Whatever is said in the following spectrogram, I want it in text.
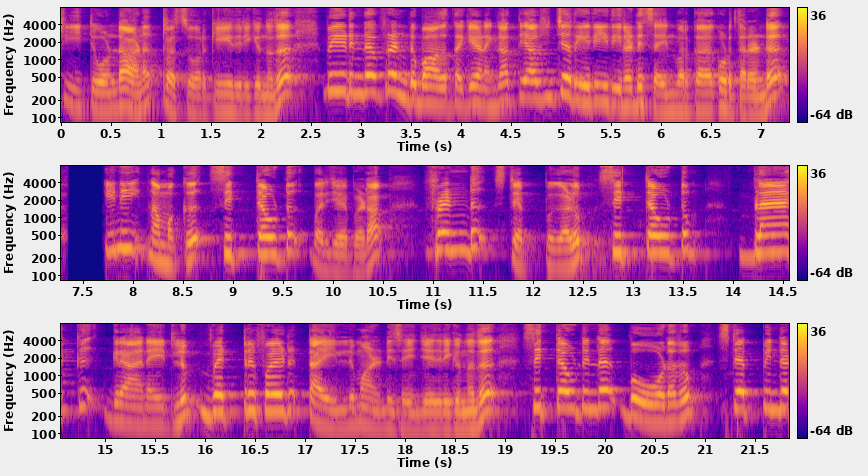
ഷീറ്റ് കൊണ്ടാണ് ഡ്രസ് വർക്ക് ചെയ്തിരിക്കുന്നത്. വീടിന്റെ ഫ്രണ്ട് ഭാഗത്തൊക്കെ ആണെങ്കിൽ അത്യാവശ്യം ചെറിയ രീതിയിലുള്ള ഡിസൈൻ വർക്ക് കൊടുത്തിട്ടുണ്ട്. ഇനി നമുക്ക് സിറ്റ് ഔട്ട് പരിചയപ്പെടാം. ഫ്രണ്ട് സ്റ്റെപ്പുകളും സിറ്റ് ഔട്ടും ബ്ലാക്ക് ഗ്രാനൈറ്റിലും വെട്രിഫൈഡ് ടൈലിലുമാണ് ഡിസൈൻ ചെയ്തിരിക്കുന്നത്. സിറ്റ് ഔട്ടിന്റെ ബോർഡറും സ്റ്റെപ്പിന്റെ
